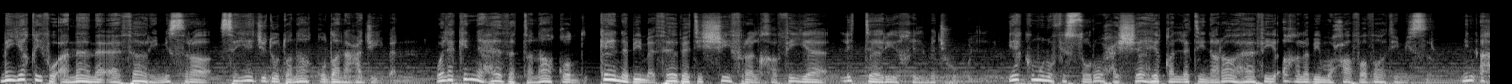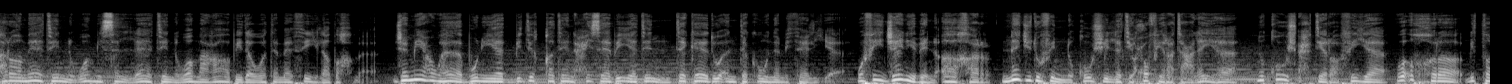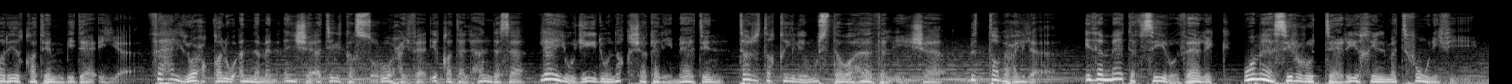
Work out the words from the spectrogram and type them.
من يقف أمام آثار مصر سيجد تناقضا عجيبا ولكن هذا التناقض كان بمثابة الشفره الخفية للتاريخ المجهول. يكمن في الصروح الشاهقة التي نراها في أغلب محافظات مصر من أهرامات ومسلات ومعابد وتماثيل ضخمة. جميعها بنيت بدقة حسابية تكاد أن تكون مثالية. وفي جانب آخر نجد في النقوش التي حفرت عليها نقوش احترافية وأخرى بطريقة بدائية. فهل يعقل أن من أنشأ تلك الصروح فائقة الهندسة لا يجيد نقش كلمات ترتقي لمستوى هذا الإنشاء؟ بالطبع لا إذا ما تفسير ذلك وما سر التاريخ المدفون فيه؟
